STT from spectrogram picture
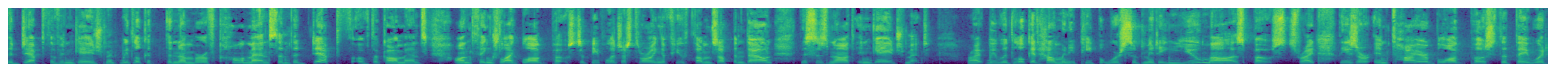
the depth of engagement. We'd look at the number of comments and the depth of the comments on things like blog posts. If people are just throwing a few thumbs up and down, this is not engagement right? We would look at how many people were submitting YouMoz posts, right? These are entire blog posts that they would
